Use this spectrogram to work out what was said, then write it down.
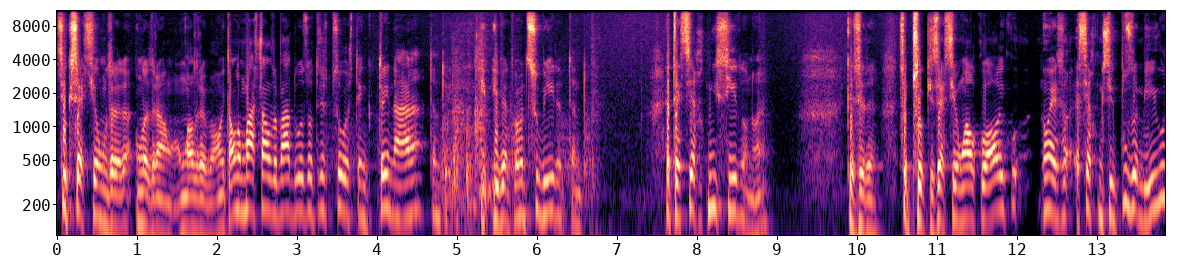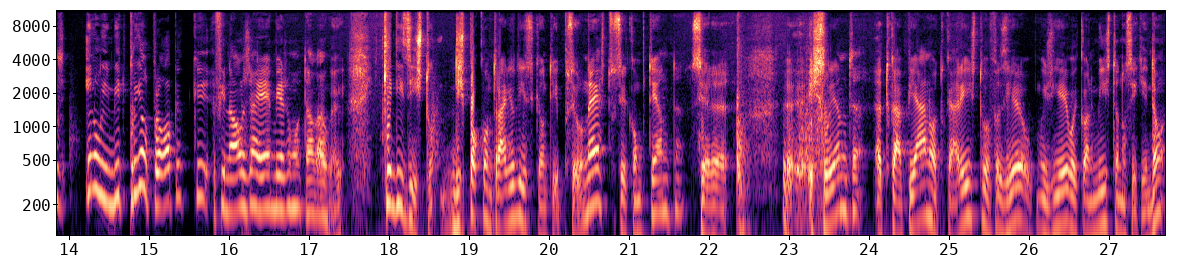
Se eu quiser ser um um, ladrão, um aldrabão, então não basta aldrabar duas ou três pessoas, tenho que treinar, tanto, eventualmente subir, tanto, até ser reconhecido, não é? Quer dizer, se a pessoa quiser ser um alcoólico, não é, só, é ser reconhecido pelos amigos e, no limite, por ele próprio, que afinal já é mesmo. Quem diz isto, diz para o contrário disso, que é um tipo ser honesto, ser competente, ser uh, excelente, a tocar piano, a tocar isto, a fazer, ou como engenheiro, ou economista, não sei o quê. Então,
